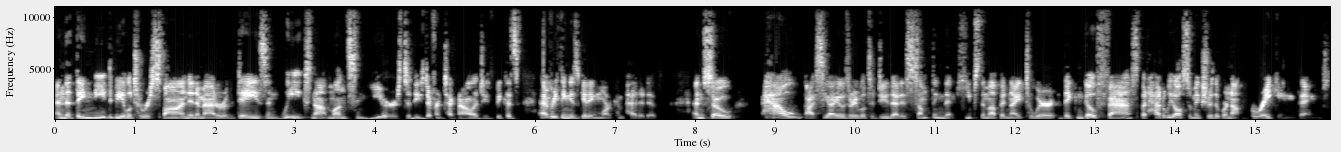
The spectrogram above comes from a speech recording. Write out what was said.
and that they need to be able to respond in a matter of days and weeks, not months and years to these different technologies because everything is getting more competitive. And so how uh, CIOs are able to do that is something that keeps them up at night to where they can go fast, but how do we also make sure that we're not breaking things?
